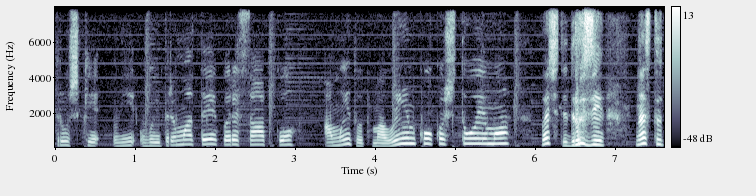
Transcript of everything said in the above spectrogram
трошки витримати пересадку. А ми тут малинку коштуємо. Бачите, друзі, у нас тут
